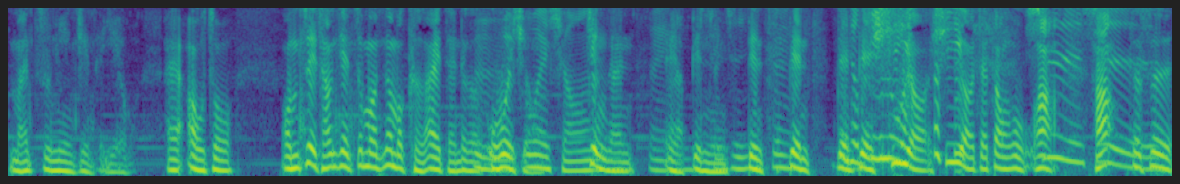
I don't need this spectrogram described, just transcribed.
蛮致命性的业务。还有澳洲，我们最常见这么那么可爱的那个无尾熊，竟然哎呀变成变变变变稀有稀有的动物 啊！好，这是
